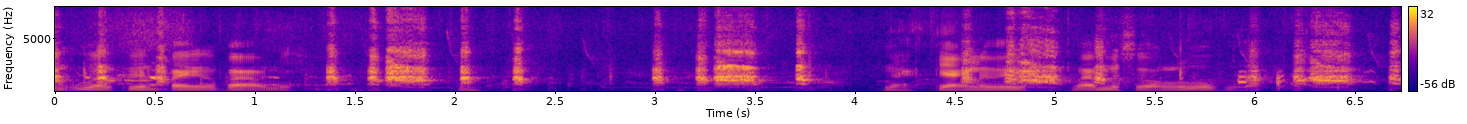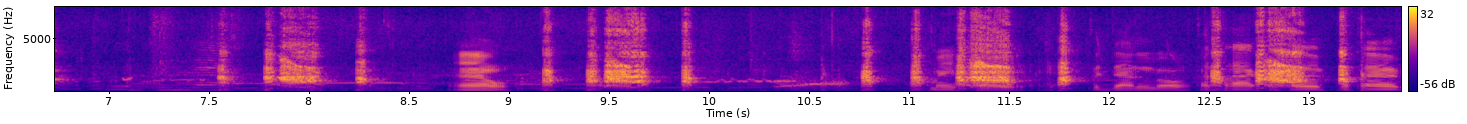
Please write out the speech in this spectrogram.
มันอ้วนเกินไปหรือเปล่านี่หนักจังเลยว่ามันสองโลกอ้าวไม่ใส่ไปดันร้องกระตากกระเติกกระเติก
